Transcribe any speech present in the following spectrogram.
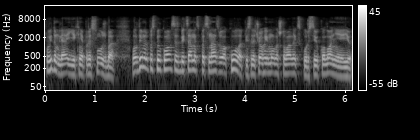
Повідомляє їхня прес-служба. Володимир поспілкувався з бійцями спецназу Акула, після чого йому влаштували екскурсію колонією.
